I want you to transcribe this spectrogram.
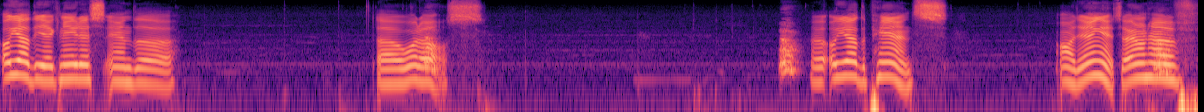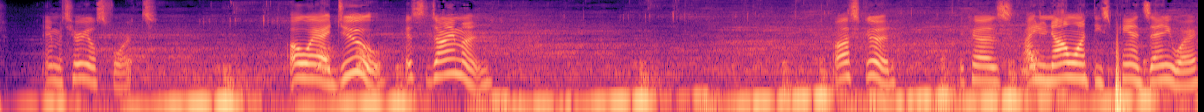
Oh yeah, the Ignitus and the... Uh, what else? Uh, oh yeah, the pants. Oh dang it, I don't have any materials for it. Oh wait, I do. It's diamond. Oh, that's good. Because I do not want these pants anyway.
